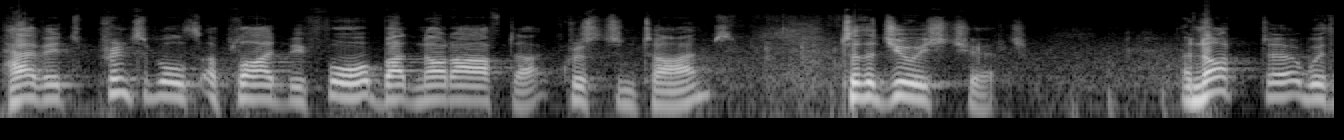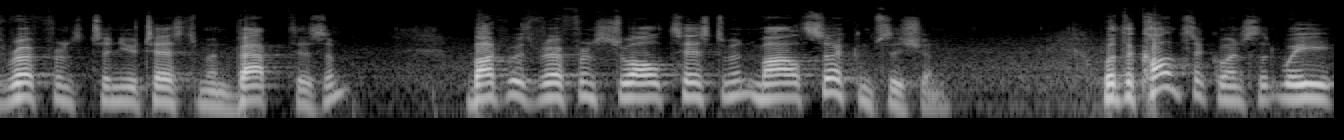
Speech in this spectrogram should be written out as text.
have its principles applied before but not after Christian times to the Jewish church. Not uh, with reference to New Testament baptism, but with reference to Old Testament male circumcision. With the consequence that we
